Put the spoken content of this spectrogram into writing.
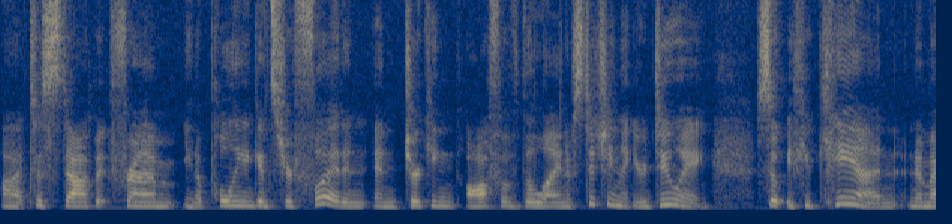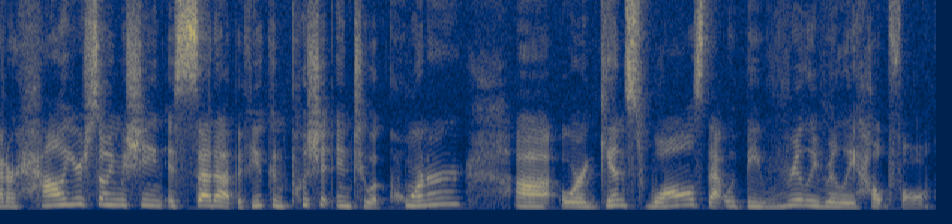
uh, to stop it from you know, pulling against your foot and, and jerking off of the line of stitching that you're doing. So if you can, no matter how your sewing machine is set up, if you can push it into a corner uh, or against walls, that would be really, really helpful.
